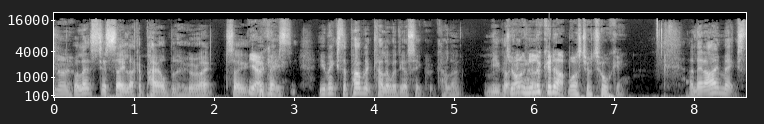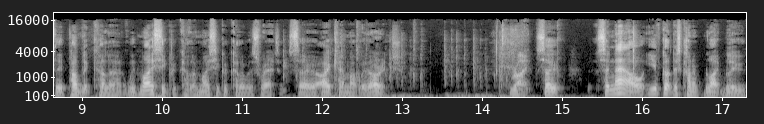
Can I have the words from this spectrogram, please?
No. Well, let's just say like a pale blue, right? So Yeah, you okay. mix you mix the public colour with your secret colour, and you got. So going to look it up whilst you're talking. And then I mix the public colour with my secret colour. My secret colour was red, so I came up with orange. Right. So, so now you've got this kind of light blue,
